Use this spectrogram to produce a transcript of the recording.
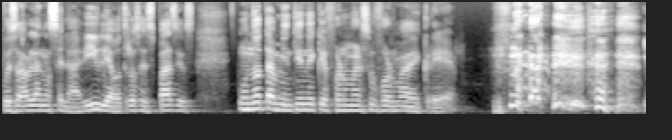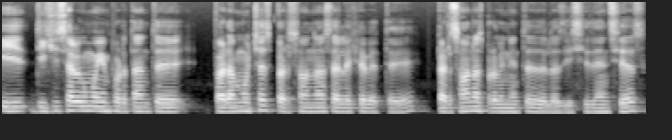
pues habla, no sé, la Biblia, otros espacios. Uno también tiene que formar su forma de creer. y dijiste algo muy importante para muchas personas LGBT, personas provenientes de las disidencias,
